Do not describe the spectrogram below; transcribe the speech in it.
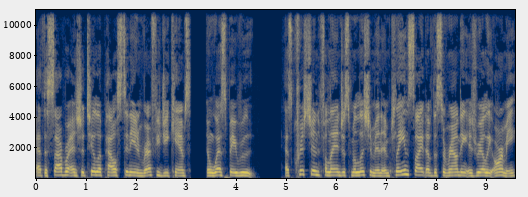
at the Sabra and Shatila Palestinian refugee camps in West Beirut as Christian Phalangist militiamen in plain sight of the surrounding Israeli army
